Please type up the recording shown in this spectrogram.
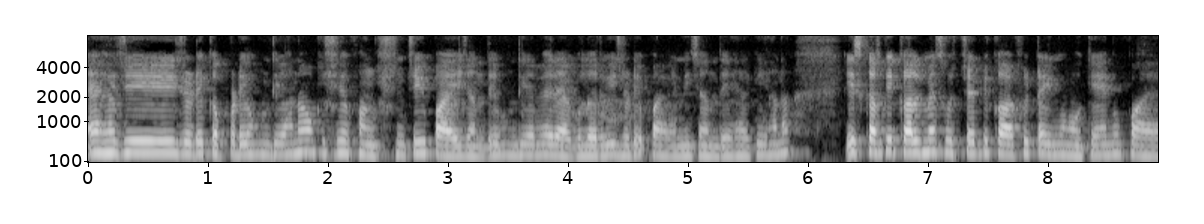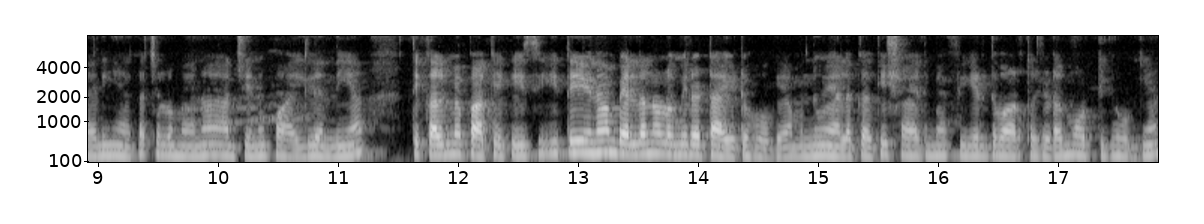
ਇਹੋ ਜਿਹੇ ਜਿਹੜੇ ਕੱਪੜੇ ਹੁੰਦੇ ਆ ਨਾ, ਉਹ ਕਿਸੇ ਫੰਕਸ਼ਨ 'ਚ ਹੀ ਪਾਏ ਜਾਂਦੇ ਹੁੰਦੇ ਆ, ਮੈਂ ਰੈਗੂਲਰ ਵੀ ਜਿਹੜੇ ਪਾਏ ਨਹੀਂ ਜਾਂਦੇ ਹੈਗੇ ਹੈ ਨਾ ਇਸ ਕਰਕੇ ਕੱਲ੍ਹ ਮੈਂ ਸੋਚਿਆ ਵੀ ਕਾਫੀ ਟਾਈਮ ਹੋ ਗਿਆ, ਇਹਨੂੰ ਪਾਇਆ ਨਹੀਂ ਹੈਗਾ। ਚਲੋ ਮੈਂ ਨਾ ਅੱਜ ਇਹਨੂੰ ਪਾ ਹੀ ਲੈਂਦੀ ਆ ਅਤੇ ਕੱਲ੍ਹ ਮੈਂ ਪਾ ਕੇ ਗਈ ਸੀ ਤੇ ਨਾ ਪਹਿਲਾਂ ਨਾਲੋਂ ਮੇਰਾ ਟਾਈਟ ਹੋ ਗਿਆ। ਮੈਨੂੰ ਐਂ ਲੱਗਾ ਕਿ ਸ਼ਾਇਦ ਮੈਂ ਫੇਰ ਦੁਬਾਰ ਤੋਂ ਜਿਹੜਾ ਮੋਟੀ ਹੋ ਗਈ ਆ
